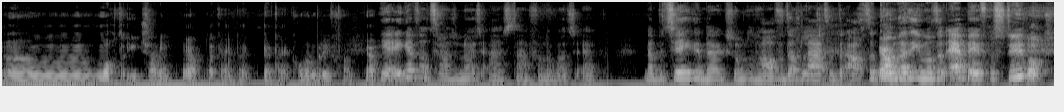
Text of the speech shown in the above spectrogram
ehm, mocht er iets zijn, ja, daar krijg, daar, daar krijg ik gewoon een bericht van. Ja. Ja, ik heb dat trouwens nooit aanstaan van de WhatsApp. Dat betekent dat ik soms een halve dag later erachter Ja. kom dat iemand een app heeft gestuurd. Klopt.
